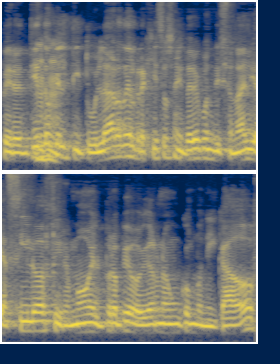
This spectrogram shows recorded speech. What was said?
Pero entiendo que el titular del registro sanitario condicional, y así lo afirmó el propio gobierno en un comunicado,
